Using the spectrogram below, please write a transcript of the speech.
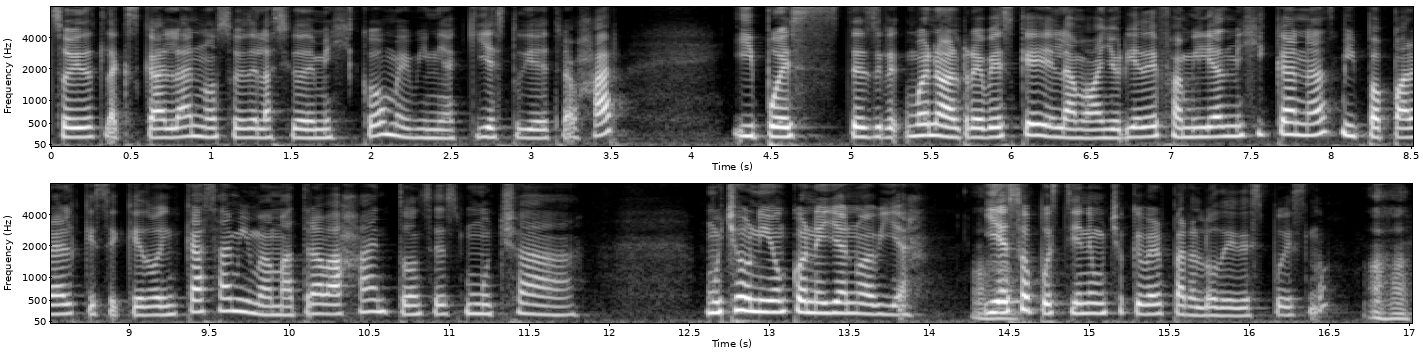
soy de Tlaxcala, no soy de la Ciudad de México, me vine aquí a estudiar y trabajar. Y pues, bueno, al revés que la mayoría de familias mexicanas, mi papá era el que se quedó en casa, mi mamá trabaja, entonces mucha mucha unión con ella no había. Y eso pues tiene mucho que ver para lo de después, ¿no? Ajá.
